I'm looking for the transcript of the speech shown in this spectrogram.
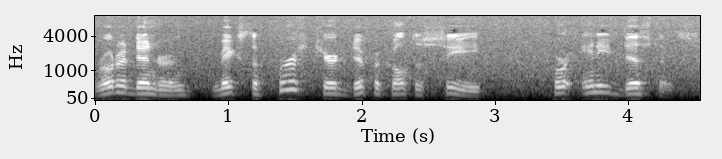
rhododendron makes the first tier difficult to see for any distance.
